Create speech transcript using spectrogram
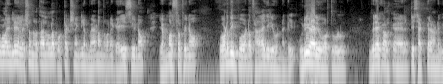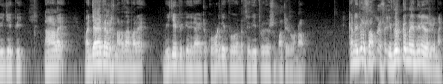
കോളേജിലെ ഇലക്ഷൻ നടത്താനുള്ള പ്രൊട്ടക്ഷനെങ്കിലും വേണമെന്ന് പറഞ്ഞ് കെ എസ് യുനോ എം എസ് എഫിനോ കോടതി പോകേണ്ട സാഹചര്യം ഉണ്ടെങ്കിൽ ഒരു കാര്യം ഓർത്തുള്ളൂ ഇവരെക്കാളൊക്കെ ഇരട്ടി ശക്തരാണ് ബി ജെ പി. നാളെ പഞ്ചായത്ത് ഇലക്ഷൻ നടത്താൻ വരെ ബി ജെ പിക്കെതിരായിട്ട് കോടതി പോകേണ്ട സ്ഥിതി പ്രതിപക്ഷ പാർട്ടികളുണ്ടാവും കാരണം ഇവർ എതിർക്കുന്ന എന്തിനെ എതിർക്കുന്നത്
